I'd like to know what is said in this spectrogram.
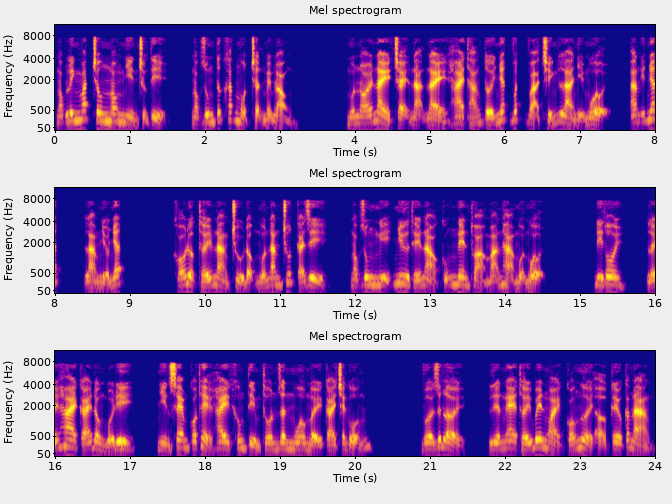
Ngọc Linh mắt trông mong nhìn trưởng tỷ, Ngọc Dung tức khắc một trận mềm lòng. Muốn nói này chạy nạn này hai tháng tới nhất vất vả chính là nhị muội, ăn ít nhất, làm nhiều nhất. Khó được thấy nàng chủ động muốn ăn chút cái gì, Ngọc Dung nghĩ như thế nào cũng nên thỏa mãn hạ muội muội. Đi thôi, lấy hai cái đồng bối đi, nhìn xem có thể hay không tìm thôn dân mua mấy cái chén gốm. Vừa dứt lời, liền nghe thấy bên ngoài có người ở kêu các nàng.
